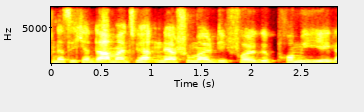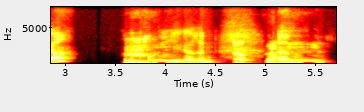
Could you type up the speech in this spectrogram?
dass ich ja damals, wir hatten ja schon mal die Folge Promi-Jäger oder Mhm. Promi-Jägerin. Ja, ja. Ähm,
